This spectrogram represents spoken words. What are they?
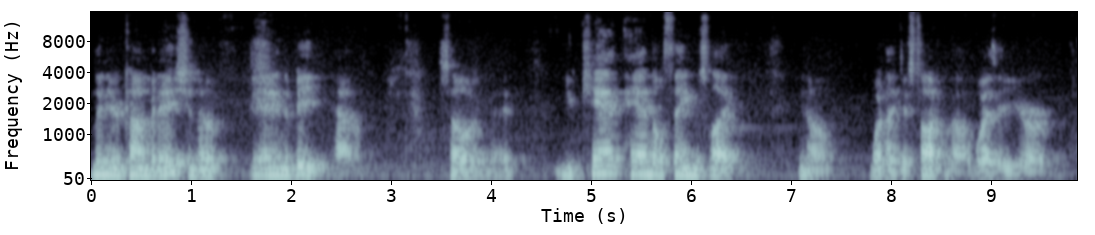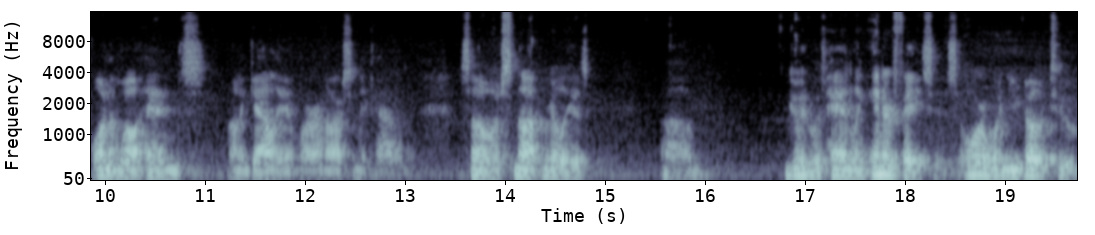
linear combination of the A and the B atom. So it, you can't handle things like you know what I just talked about, whether your quantum well ends on a gallium or an arsenic atom. So it's not really as um, good with handling interfaces, or when you go to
